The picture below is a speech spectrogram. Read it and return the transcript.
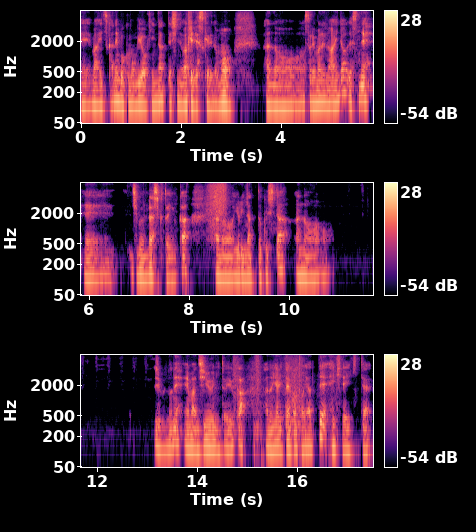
えーまあ、いつかね、僕も病気になって死ぬわけですけれども、あの、それまでの間をですね、えー自分らしくというか、あの、より納得した、あの、自分のね、えまあ、自由にというか、あの、やりたいことをやって生きていきたい、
